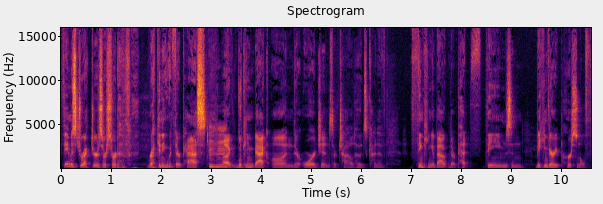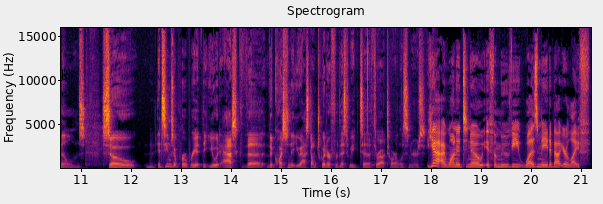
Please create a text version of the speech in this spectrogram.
famous directors are sort of reckoning with their past, Mhm. uh, looking back on their origins, their childhoods, kind of thinking about their pet themes and making very personal films. So it seems appropriate that you would ask the the question that you asked on Twitter for this week to throw out to our listeners. Yeah, I wanted to know if a movie was made about your life,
